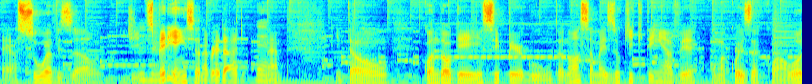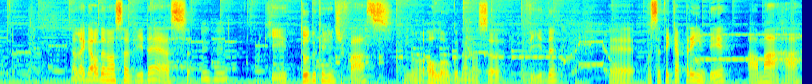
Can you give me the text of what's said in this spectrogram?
é, a sua visão de Uhum. experiência, na verdade. É. Né? Então, quando alguém se pergunta, nossa, mas o que, que tem a ver uma coisa com a outra? É legal da nossa vida é essa uhum, que tudo que a gente faz no- ao longo da nossa vida, é, você tem que aprender a amarrar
